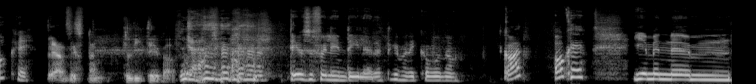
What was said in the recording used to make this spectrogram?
okay. Ja, hvis man kan lide det i hvert fald. Ja, det er jo selvfølgelig en del af det. Det kan man ikke komme udenom. Godt, okay. Jamen, øhm,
